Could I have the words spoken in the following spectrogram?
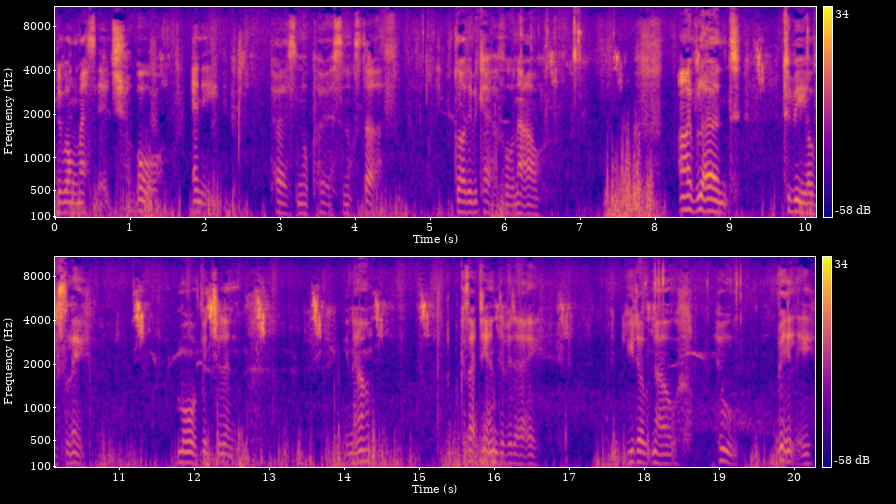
the wrong message or any personal, personal stuff. You've got to be careful now. I've learned to be obviously more vigilant, you know, because at the end of the day, you don't know who really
